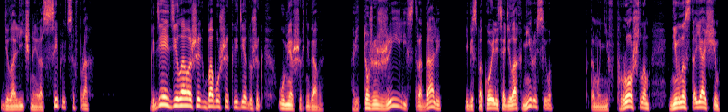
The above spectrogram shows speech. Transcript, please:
Дела личные рассыплются в прах. Где дела ваших бабушек и дедушек, умерших недавно? А ведь тоже жили, страдали и беспокоились о делах мира сего. Потому ни в прошлом, ни в настоящем,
